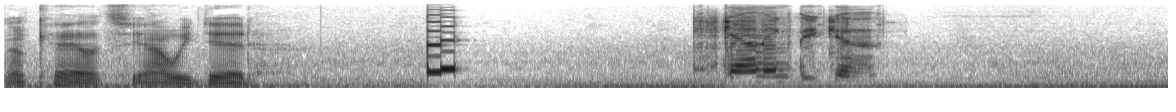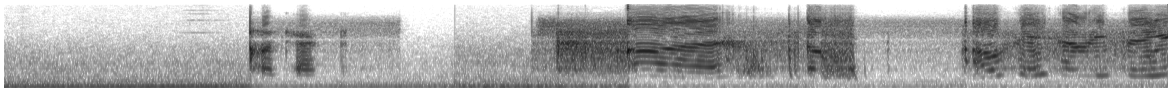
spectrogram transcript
Okay, let's see how we did. Scanning beacon. Contact. Uh, I'll say 73.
